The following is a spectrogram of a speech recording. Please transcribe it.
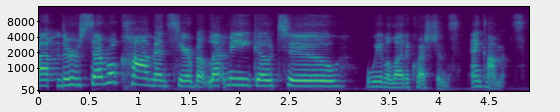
Um, there are several comments here, but let me go to, we have a lot of questions and comments.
